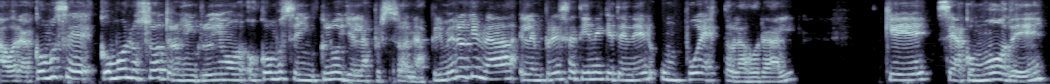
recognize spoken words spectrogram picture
Ahora, ¿cómo, se, ¿cómo nosotros incluimos o cómo se incluyen las personas? Primero que nada, la empresa tiene que tener un puesto laboral que se acomode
